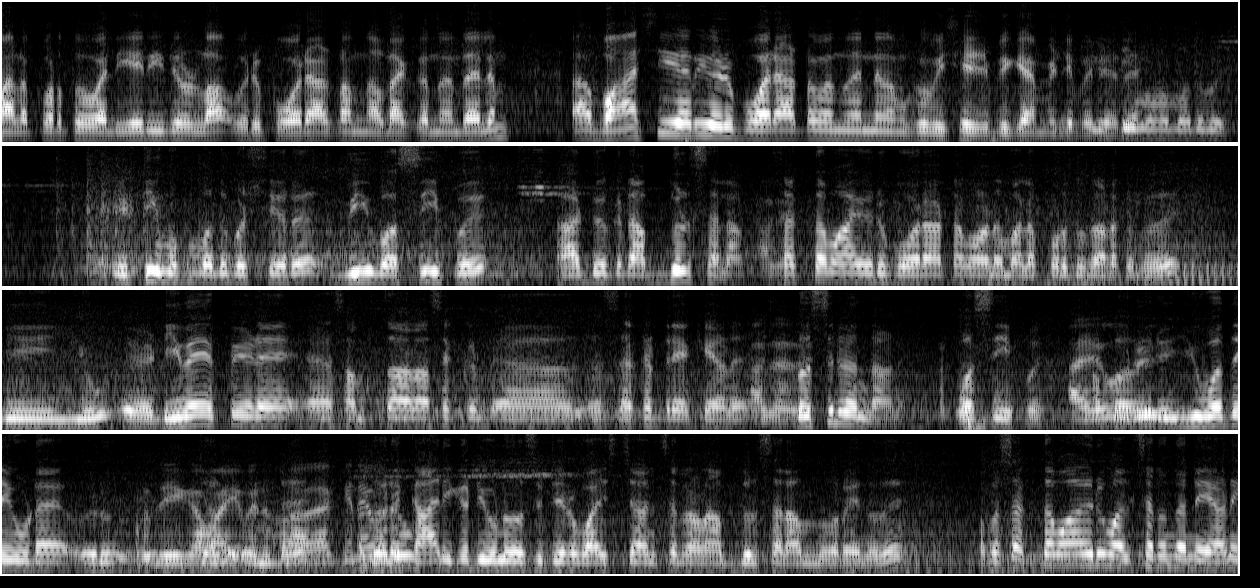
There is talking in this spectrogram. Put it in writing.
മലപ്പുറത്ത് വലിയ രീതിയിലുള്ള ഒരു പോരാട്ടം നടക്കുന്നത് എന്തായാലും വാശിയേറിയ ഒരു പോരാട്ടം എന്ന് തന്നെ നമുക്ക് വിശേഷിപ്പിക്കാൻ വേണ്ടി പറ്റും E T Muhammad Basheer V Vaseef advocate Abdul Salam. ശക്തമായ ഒരു പോരാട്ടമാണ് മലപ്പുറത്ത് നടക്കുന്നത്. ഈ യു ഡിവൈഎഫ്ഐയുടെ സംസ്ഥാന സെക്രട്ടറി ഒക്കെയാണ് ആണ് വസീഫ്. ഒരു യുവതയുടെ ഒരു അതുപോലെ കാലിക്കറ്റ് യൂണിവേഴ്സിറ്റിയുടെ വൈസ് ചാൻസലറാണ് അബ്ദുൾ സലാം എന്ന് പറയുന്നത്. അപ്പോൾ ശക്തമായ ഒരു മത്സരം തന്നെയാണ്.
